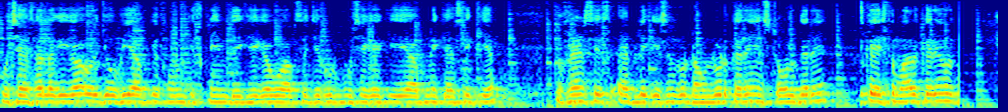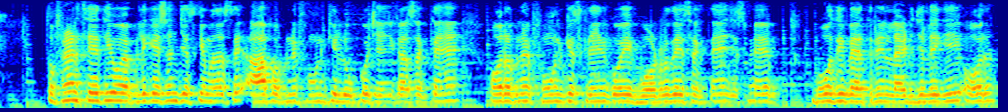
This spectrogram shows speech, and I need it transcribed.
कुछ ऐसा लगेगा और जो भी आपके फ़ोन की स्क्रीन देखेगा, वो आपसे ज़रूर पूछेगा कि ये आपने कैसे किया। तो फ्रेंड्स इस एप्लीकेशन को डाउनलोड करें इंस्टॉल करें, इसका इस्तेमाल करें और तो फ्रेंड्स ये थी वो एप्लीकेशन जिसकी मदद से आप अपने फ़ोन की लुक को चेंज कर सकते हैं और अपने फ़ोन की स्क्रीन को एक बॉर्डर दे सकते हैं, जिसमें बहुत ही बेहतरीन लाइट जलेगी और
